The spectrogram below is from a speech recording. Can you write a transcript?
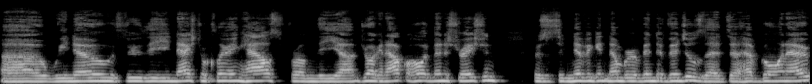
Uh, we know through the National Clearinghouse from the uh, Drug and Alcohol Administration, there's a significant number of individuals that uh, have gone out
